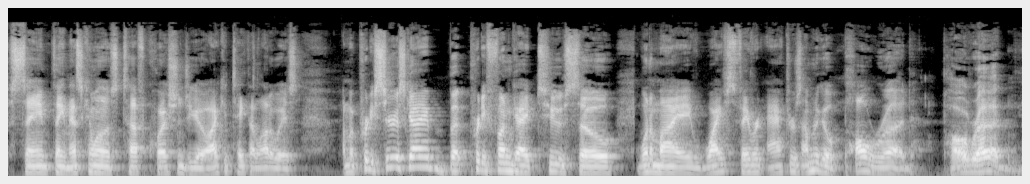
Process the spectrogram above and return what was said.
same thing. That's kind of one of those tough questions. You go, I could take that a lot of ways. I'm a pretty serious guy, but pretty fun guy too. So one of my wife's favorite actors, I'm going to go Paul Rudd. Paul Rudd.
